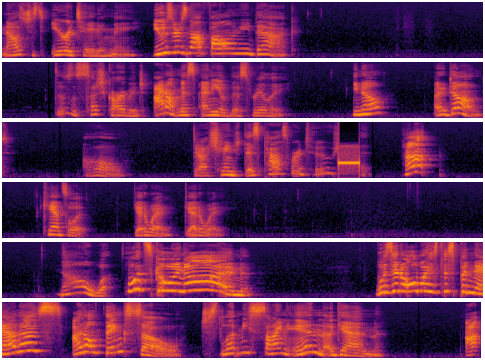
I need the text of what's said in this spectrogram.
Now it's just irritating me. Users not following me back. This is such garbage. I don't miss any of this, really. You know? I don't. Oh. Did I change this password too? Shit. Huh? Cancel it. Get away. Get away. No. What's going on? Was it always this bananas? I don't think so. Just let me sign in again. I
